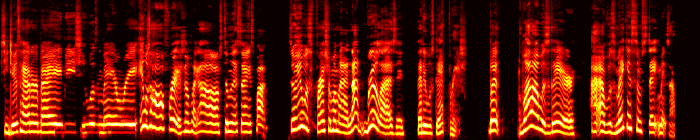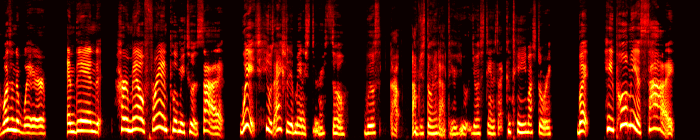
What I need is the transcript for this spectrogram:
she just had her baby, she was married. It was all fresh. I was like, oh, I'm still in that same spot. So it was fresh on my mind, not realizing that it was that fresh. But while I was there, I, I was making some statements I wasn't aware. And then her male friend put me to a side, which he was actually a minister. So we'll, I, I'm just throwing it out there. You, you understand as I continue my story. But he pulled me aside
